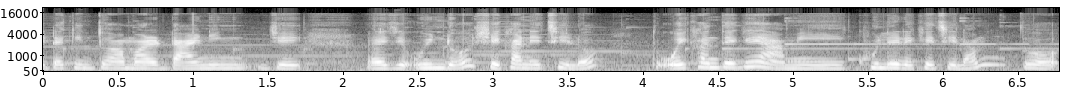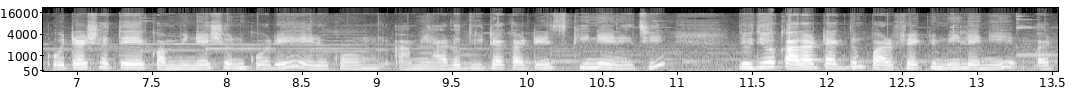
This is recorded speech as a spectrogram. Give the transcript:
এটা কিন্তু আমার ডাইনিং যে যে উইন্ডো সেখানে ছিল। তো ওইখান থেকে আমি খুলে রেখেছিলাম। তো ওটার সাথে কম্বিনেশন করে এরকম আমি আরও দুইটা কার্টেন্স কিনে এনেছি। যদিও কালারটা একদম পারফেক্ট মিলেনি বাট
